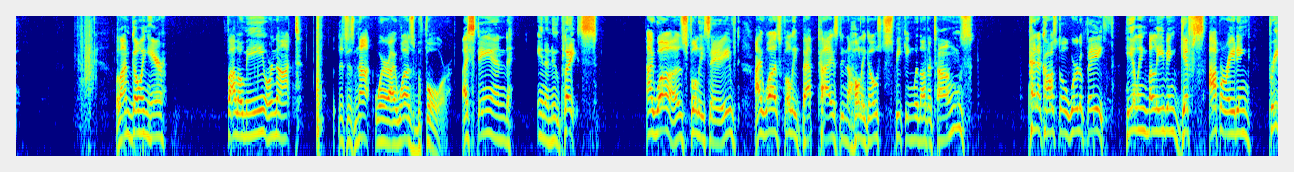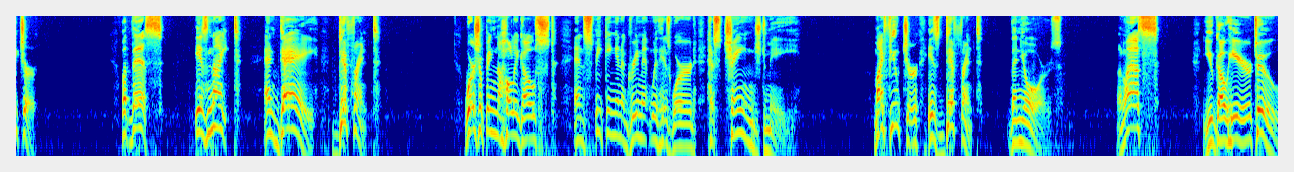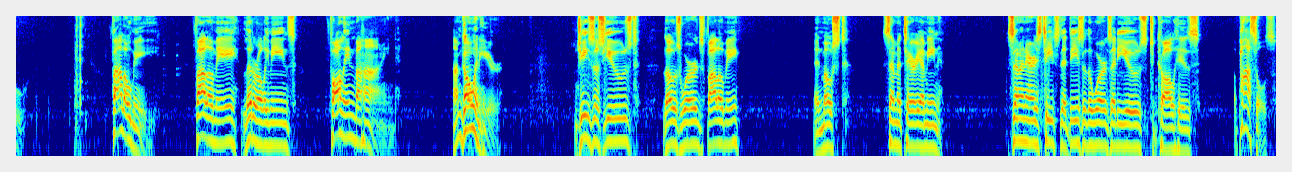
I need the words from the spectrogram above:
Well I'm going here. Follow me or not. This is not where I was before I stand in a new place. I was fully saved. I was fully baptized in the Holy Ghost speaking with other tongues. Pentecostal word of faith healing believing gifts operating preacher. But this is night and day different. Worshiping the Holy Ghost and speaking in agreement with his word has changed me. My future is different than yours. Unless you go here too. Follow me. Follow me literally means falling behind. I'm going here. Jesus used those words follow me and most cemetery I mean seminaries teach that these are the words that he used to call his apostles.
